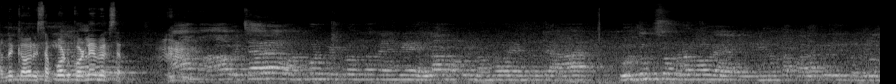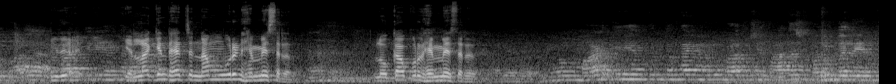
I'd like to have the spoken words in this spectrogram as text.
ಅದಕ್ಕೆ ಅವ್ರಿಗೆ ಸಪೋರ್ಟ್ ಕೊಡಲೇಬೇಕು ಸರ್ ಆ- ವಿಚಾರ ಅಂದ್ಕೊಂಡ್ಬಿಟ್ರು ಅಂತಂದ್ರೆ ಹೆಂಗೆ ಎಲ್ಲ ಮಕ್ಕಳು ನಮ್ಮವರೇ ಅಂತಂದ್ರೆ ಆ ಹುರಿದುಂಬಿಸೋ ಮನೋಭಾವ ನಿಮ್ಮಂಥ ಪಾಲಕರಲ್ಲಿ ಬಂದಿರೋದು ಬಹಳ ಇದು ಎಲ್ಲಕ್ಕಿಂತ ಹೆಚ್ಚು ನಮ್ಮ ಊರಿನ ಹೆಮ್ಮೆ ಸರ್ ಅದು. ಲೋಕಾಪುರದ ಹೆಮ್ಮೆ ಸರ್ ಅದು. ನೀವು ಮಾಡ್ತೀನಿ ಅಂತಂದಾಗ ನನಗೂ ಬಹಳ ಖುಷಿ ಆದಷ್ಟು ಮೊದಲು ಬರ್ರಿ ಅಂತ.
